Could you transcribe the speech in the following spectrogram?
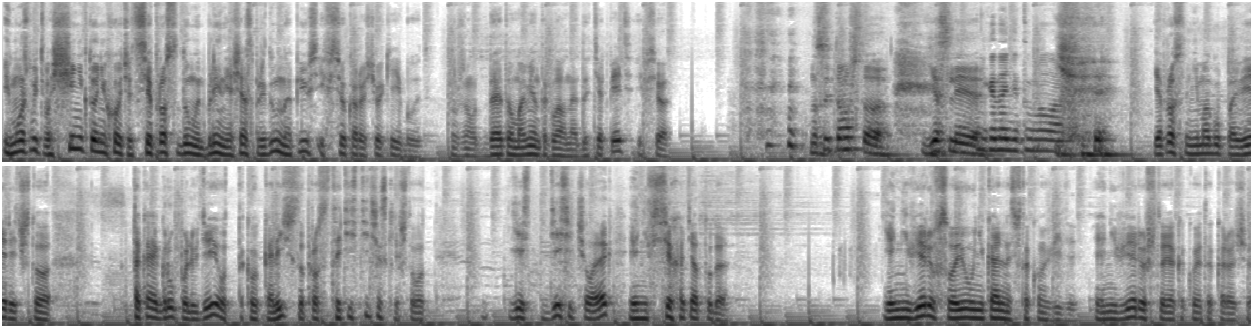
И, может быть, вообще никто не хочет. Все просто думают, блин, я сейчас приду, напьюсь, и все, короче, окей будет. Нужно вот до этого момента, главное, дотерпеть, и все. Но суть в том, что если... Никогда не думала. Я просто не могу поверить, что такая группа людей, вот такое количество, просто статистически, что вот есть 10 человек, и они все хотят туда. Я не верю в свою уникальность в таком виде. Я не верю, что я какой-то, короче...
